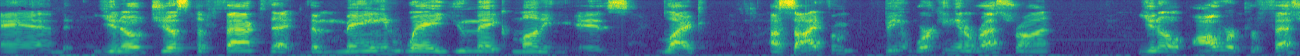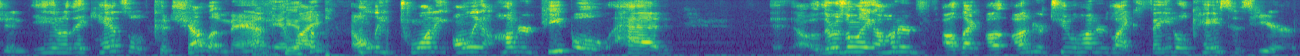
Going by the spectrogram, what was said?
And, you know, just the fact that the main way you make money is like, aside from being working in a restaurant, you know, our profession, you know, they canceled Coachella, man. And Yep. like only 20, only 100 people had, uh, there was only 100, uh, like uh, under 200 like fatal cases here.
